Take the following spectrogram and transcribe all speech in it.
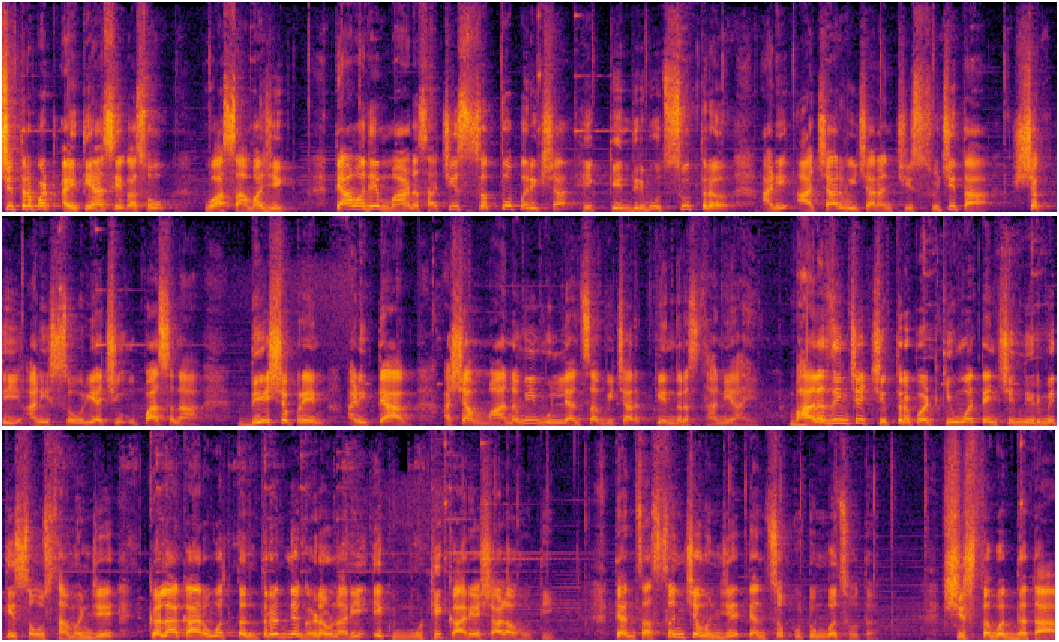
चित्रपट ऐतिहासिक असो वा सामाजिक त्यामध्ये माणसाची सत्व परीक्षा हे केंद्रीभूत सूत्र आणि आचार विचारांची सुचिता शक्ती आणि शौर्याची उपासना देशप्रेम आणि त्याग अशा मानवी मूल्यांचा विचार केंद्रस्थानी आहे. भालजींचे चित्रपट किंवा त्यांची निर्मिती संस्था म्हणजे कलाकार व तंत्रज्ञ घडवणारी एक मोठी कार्यशाळा होती. त्यांचा संच म्हणजे त्यांचं कुटुंबच होतं. शिस्तबद्धता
